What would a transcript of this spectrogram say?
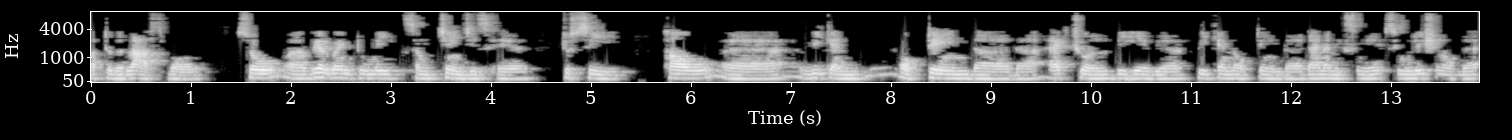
up to the last ball. So uh, we are going to make some changes here to see how uh, we can obtain the, the actual behavior, we can obtain the dynamic simulation of the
